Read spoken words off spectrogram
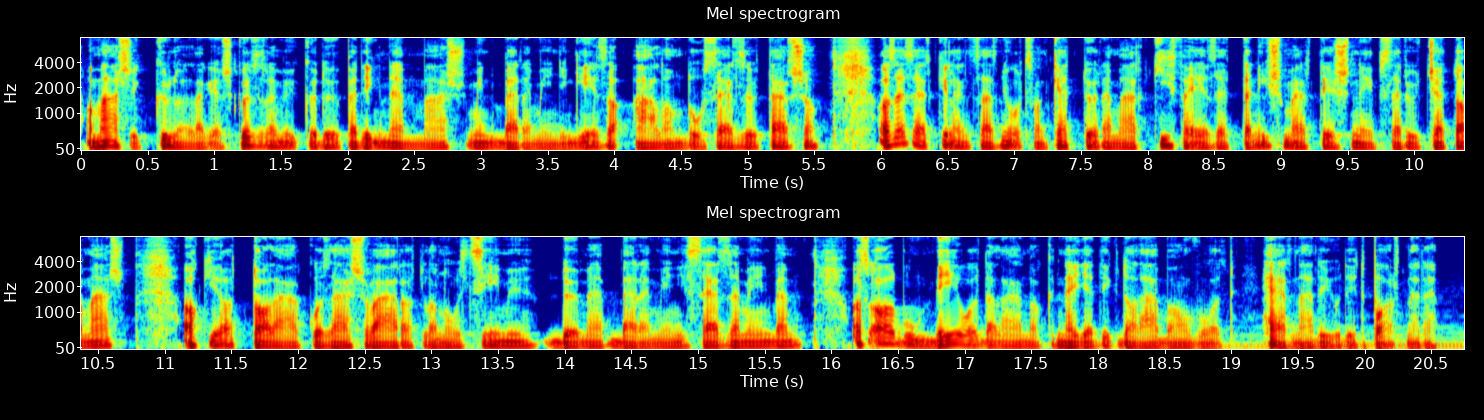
A másik különleges közreműködő pedig nem más, mint Bereményi Géza állandó szerzőtársa, az 1982-re már kifejezetten ismert és népszerű Cseh Tamás, aki a Találkozás váratlanul című Döme Bereményi szerzeményben az album B oldalának negyedik dalában volt Hernádi Judit partnere.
